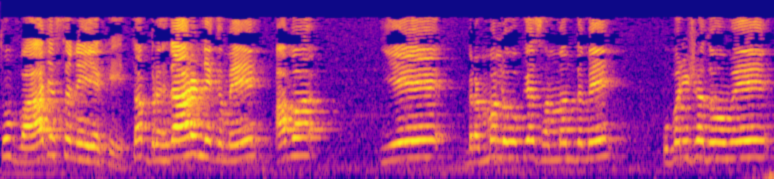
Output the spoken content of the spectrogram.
तो वाजसनेय के तब बृहदारण्य में अब ये ब्रह्मलोक के संबंध में, उपनिषदों में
